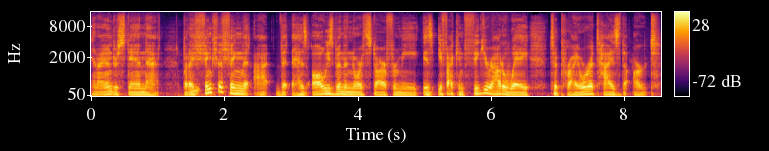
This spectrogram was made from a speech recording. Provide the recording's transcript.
and i understand that but I think the thing that I, that has always been the north star for me is if I can figure out a way to prioritize the art.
